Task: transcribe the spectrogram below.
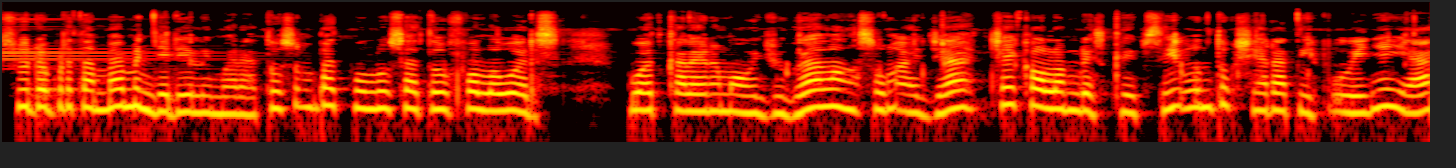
Sudah bertambah menjadi 541 followers. Buat kalian yang mau juga, langsung aja cek kolom deskripsi untuk syarat giveaway-nya ya.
